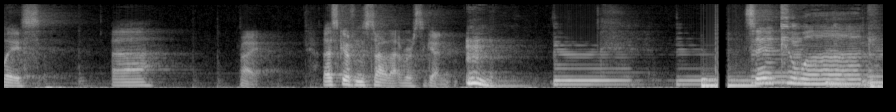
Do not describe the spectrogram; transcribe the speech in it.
place. Uh, right. Let's go from the start of that verse again. Take a walk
